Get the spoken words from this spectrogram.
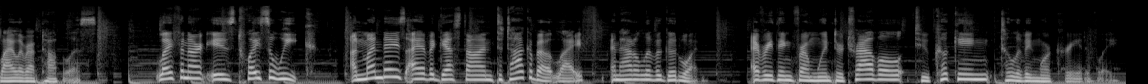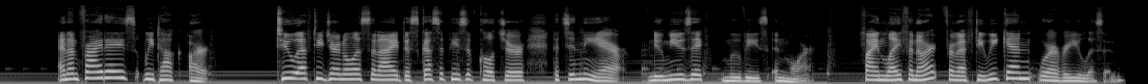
Lila Raptopoulos. Life and Art is twice a week. On Mondays, I have a guest on to talk about life and how to live a good one. Everything from winter travel to cooking to living more creatively. And on Fridays, we talk art. Two FT journalists and I discuss a piece of culture that's in the air new music, movies, and more. Find Life and Art from FT Weekend wherever you listen.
